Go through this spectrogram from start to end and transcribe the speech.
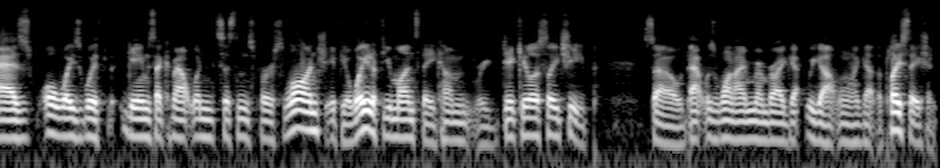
as always with games that come out when systems first launch, if you wait a few months, they come ridiculously cheap. So that was one I remember I got we got when I got the PlayStation.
